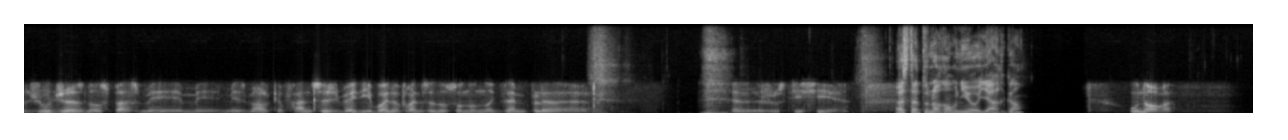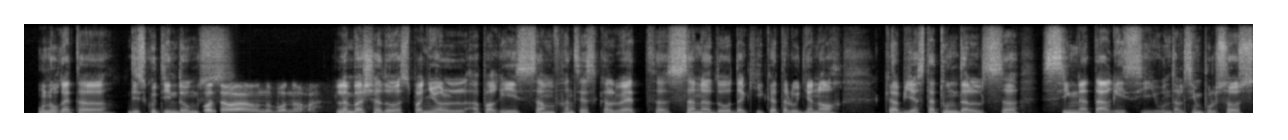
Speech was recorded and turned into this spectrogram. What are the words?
els jutges no es pas més, més, més mal que França. Jo vaig dir, bueno, França no són un exemple eh, de justícia. Eh? Ha estat una reunió llarga? Una hora. Una horeta discutint, doncs, Bona hora, una bona hora. l'ambaixador espanyol a París, Sant Francesc Calvet, eh, senador d'aquí Catalunya Nord, que havia estat un dels eh, signataris i un dels impulsors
